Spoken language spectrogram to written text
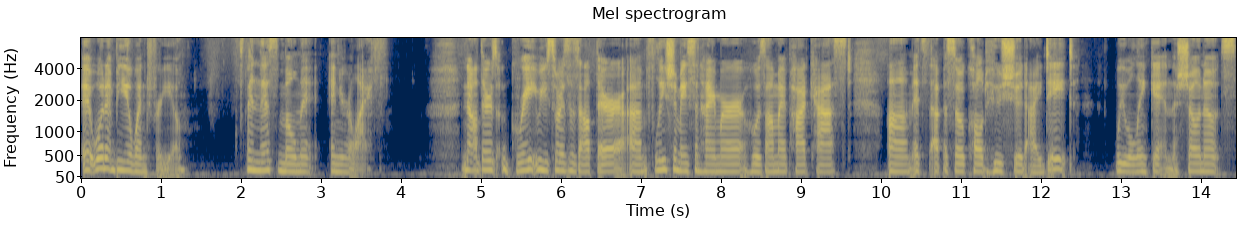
It wouldn't be a win for you in this moment in your life. Now, there's great resources out there. Um, Phylicia Masonheimer, who is on my podcast, um, it's the episode called Who Should I Date? We will link it in the show notes.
